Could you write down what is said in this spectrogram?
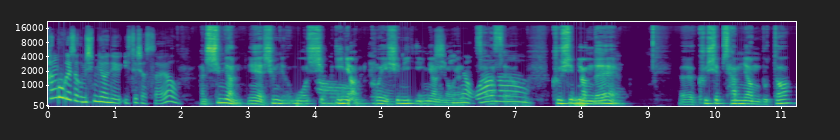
한국에서 그럼 10년을 있으셨어요? 한 10년, 예, 10년, 뭐 12년, 네. 거의 12년 동안 12년. 살았어요. 와. 90년대, 네. 어, 93년부터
